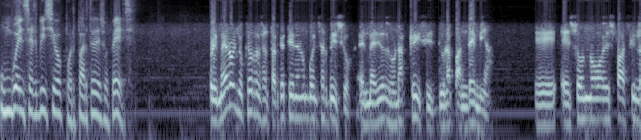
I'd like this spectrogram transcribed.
un buen servicio por parte de su EPS? Primero, yo quiero resaltar que tienen un buen servicio en medio de una crisis, de una pandemia. Eh, eso no es fácil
